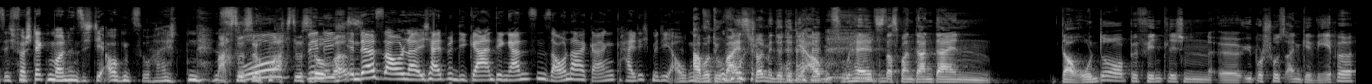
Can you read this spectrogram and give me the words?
sich verstecken wollen und sich die Augen zuhalten. Machst so du so, machst du bin ich in der Sauna. Ich halte mir die, den ganzen Saunagang, halte ich mir die Augen Aber zu. du weißt schon, wenn du dir die Augen zuhältst, dass man dann dein darunter befindlichen äh, Überschuss an Gewebe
